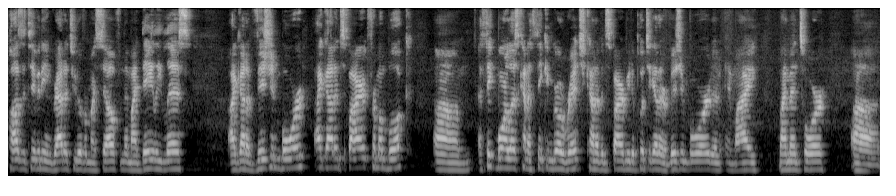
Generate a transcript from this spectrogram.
positivity and gratitude over myself. And then my daily list, I got a vision board. I got inspired from a book. Um, I think more or less kind of Think and Grow Rich kind of inspired me to put together a vision board and, and my my mentor. Uh,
